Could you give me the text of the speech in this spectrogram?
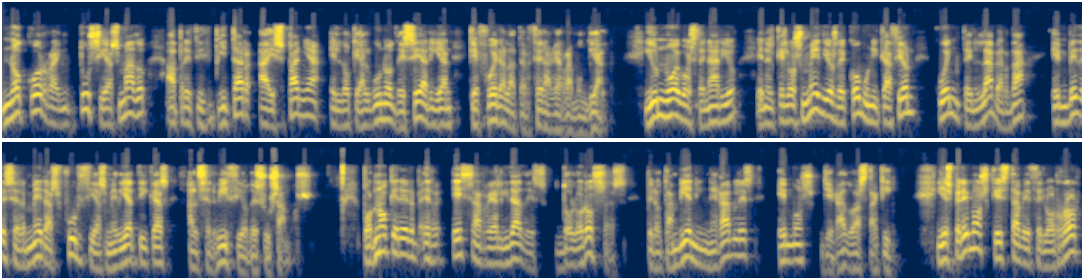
no corra entusiasmado a precipitar a España en lo que algunos desearían que fuera la Tercera Guerra Mundial. Y un nuevo escenario en el que los medios de comunicación cuenten la verdad en vez de ser meras furcias mediáticas al servicio de sus amos. Por no querer ver esas realidades dolorosas, pero también innegables, hemos llegado hasta aquí. Y esperemos que esta vez el horror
